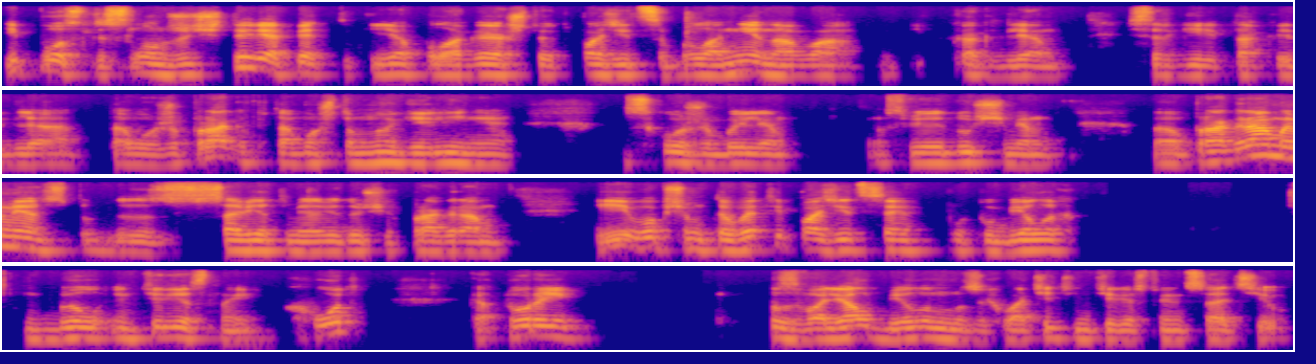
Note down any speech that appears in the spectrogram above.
И после слон g4, опять-таки, я полагаю, что эта позиция была не нова как для Сергея, так и для того же Прага, потому что многие линии схожи были с ведущими э, программами, с советами ведущих программ. И, в общем-то, в этой позиции вот у белых был интересный ход, который позволял белым захватить интересную инициативу.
